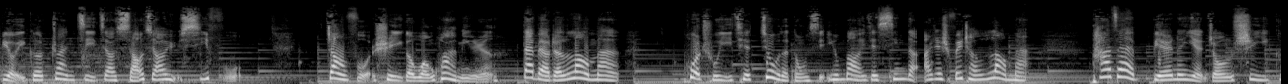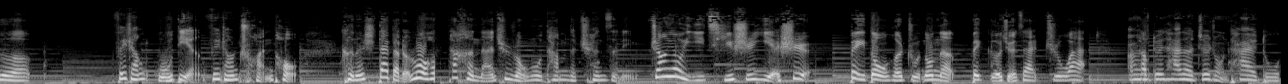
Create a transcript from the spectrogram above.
有一个传记叫《小脚与西服》，丈夫是一个文化名人，代表着浪漫，破除一切旧的东西，拥抱一些新的，而且是非常浪漫。他在别人的眼中是一个非常古典、非常传统，可能是代表着落后，他很难去融入他们的圈子里。张幼仪其实也是被动和主动的被隔绝在之外。他对他的这种态度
